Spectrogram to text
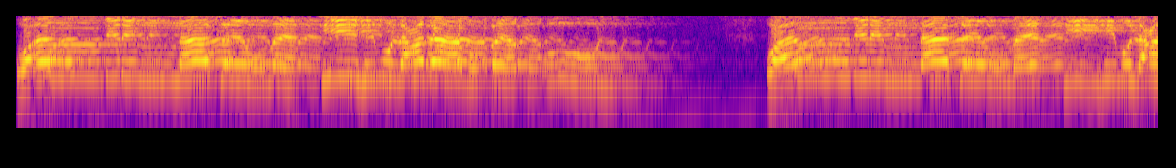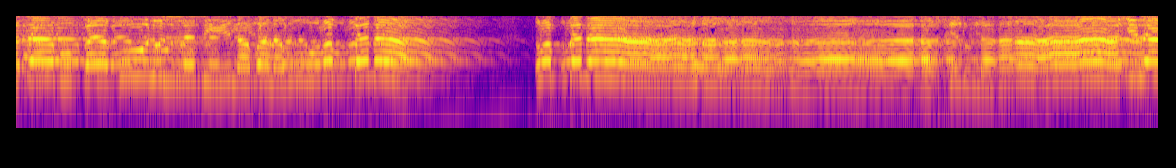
وأنذر الناس يوم يأتيهم العذاب فيقول. وأنذر الناس يوم يأتيهم العذاب فيقول الذين ظلموا ربنا ربنا أخرنا إلى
